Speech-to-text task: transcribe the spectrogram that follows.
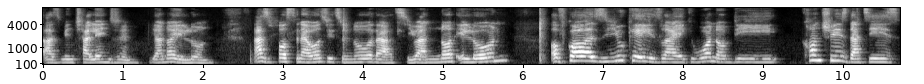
has been challenging, you are not alone. That's the first thing I want you to know that you are not alone. Of course, UK is like one of the countries that is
